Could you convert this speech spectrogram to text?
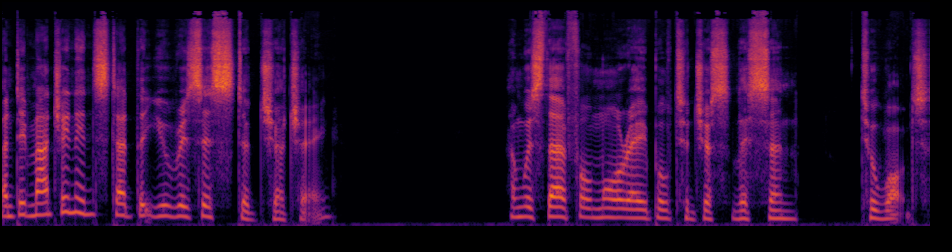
And imagine instead that you resisted judging and was therefore more able to just listen to what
